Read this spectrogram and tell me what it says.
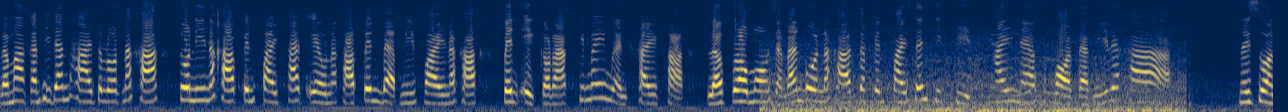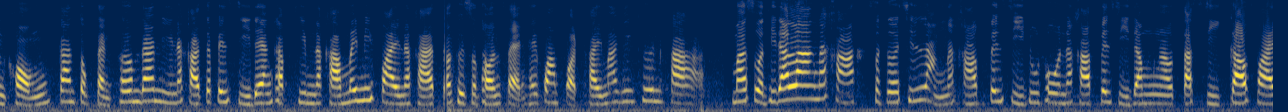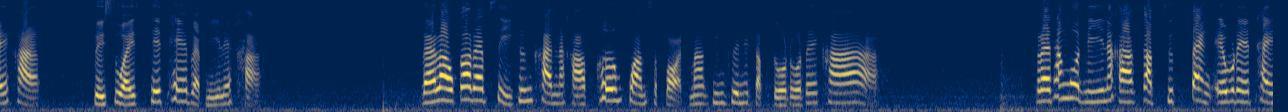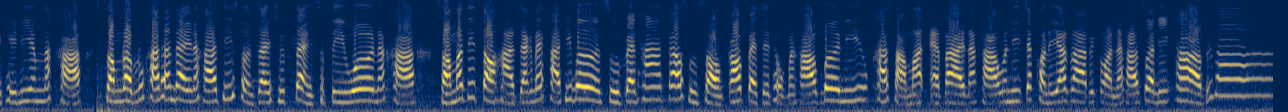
แล้วมากันที่ด้านท้ายตัวรถนะคะ ตัวนี้นะคะเป็นไฟคาดเอวนะคะ เป็นแบบมีไฟนะคะ เป็นเอกลักษณ์ที่ไม่เหมือนใครค่ะ แล้วเรามองจากด้านบนนะคะ จะเป็นไฟเส้นขีดๆให้แนวสปอร์ตแบบนี้เลยค่ะในส่วนของการตกแต่งเพิ่มด้านนี้นะคะ จะเป็นสีแดงทับทิมนะคะ ไม่มีไฟนะคะ ก็คือสะท้อนแสงให้ความปลอดภัยมากยิ่งขึ้นค่ะ มาส่วนที่ด้านล่างนะคะ สเกิร์ตชิ้นหลังนะคะ เป็นสีดูโทนนะคะ เป็นสีดำเงาตัดสีกาวไฟค่ะ สวยๆ เท่ๆ แบบนี้เลยค่ะ แล้วเราก็แรปสีครึ่งคันนะคะ เพิ่มความสปอร์ตมากยิ่งขึ้นให้กับตัวรถเลยค่ะ และทั้งหมดนี้นะคะกับชุดแต่งเอเวอเรสต์ไทเทเนียมนะคะสำหรับลูกค้าท่านใดนะคะ ที่สนใจชุดแต่งสตีเวอร์นะคะ สามารถติดต่อหาแจ็คได้ค่ะที่เบอร์ 0859029876 นะคะ เบอร์นี้ลูกค้าสามารถแอดไลน์นะคะ วันนี้แจะขออนุญาตลาไปก่อนนะคะ สวัสดีค่ะ บ๊ายบาย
